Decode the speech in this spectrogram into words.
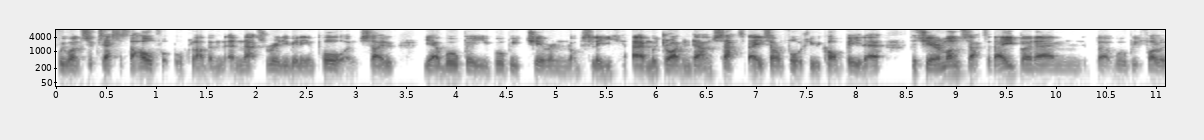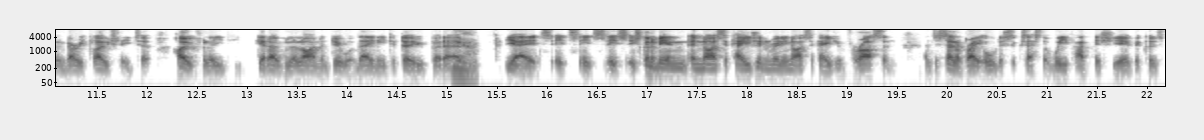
we want success as the whole football club and, and that's really really important so yeah we'll be we'll be cheering obviously um, we're driving down Saturday so unfortunately we can't be there to cheer them on Saturday but um but we'll be following very closely to hopefully get over the line and do what they need to do but um, yeah. yeah it's it's it's it's, it's going to be a, a nice occasion really nice occasion for us and and to celebrate all the success that we've had this year because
